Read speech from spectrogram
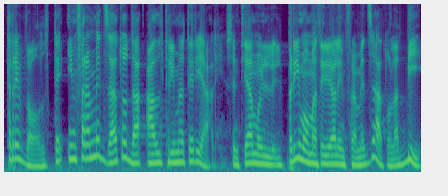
tre volte inframmezzato da altri materiali. Sentiamo il, il primo materiale inframmezzato, la B.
